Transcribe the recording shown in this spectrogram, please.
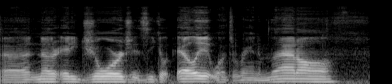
Uh, another Eddie George, Ezekiel Elliott. We'll have to random that off.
